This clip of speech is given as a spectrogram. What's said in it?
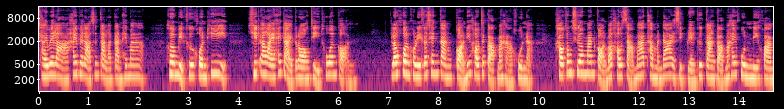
ใช้เวลาให้เวลาซึ่งกันและกันให้มากเฮอร์มิตคือคนที่ คิดอะไรให้ไต่ตรองถี่ถ้วนก่อน แล้วคนคนนี้ก็เช่นกันก่อนที่เขาจะกลับมาหาคุณน่ะ เขาต้องเชื่อมั่นก่อนว่าเขาสามารถทำมันได้สิบเหรียญคือการกลับมาให้คุณมีความ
